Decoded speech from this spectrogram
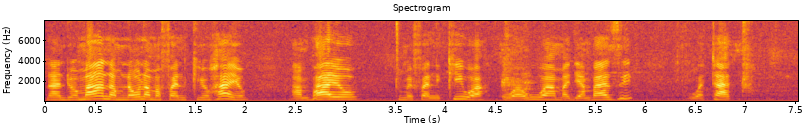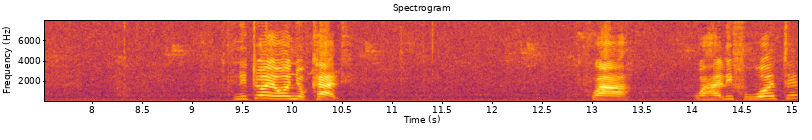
na ndio maana mnaona mafanikio hayo ambayo tumefanikiwa kuwaua majambazi watatu. Nitoe onyo kali kwa wahalifu wote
